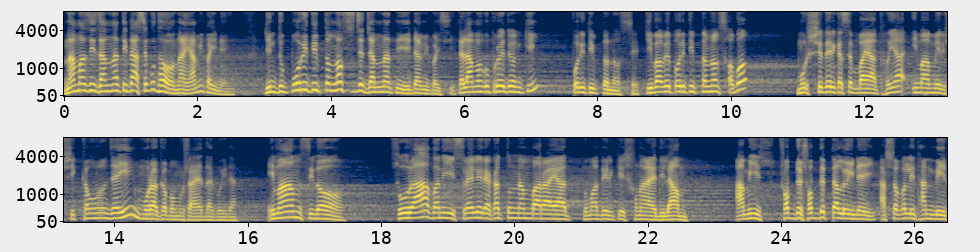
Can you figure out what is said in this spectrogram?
নামাজি জান্নাতিটা আছে কোথাও? নাই, আমি পাই নাই। কিন্তু পরিতৃপ্ত নফস যে জান্নাতি, এটা আমি পাইছি। তাহলে আমাকে প্রয়োজন কি? পরিতৃপ্ত নফসে কীভাবে পরিতৃপ্ত নফস হব? মুর্শিদের কাছে বায়াত হইয়া ইমামের শিক্ষা অনুযায়ী মোরাকাবা মুশাহেদা কইরা। ইমাম ছিল। সুরা বানি ইসরায়েলের একাত্তর নাম্বার আয়াত তোমাদেরকে শোনায় দিলাম। আমি শব্দে শব্দেরটা লই নেই, আশরাফ আলী থানবির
